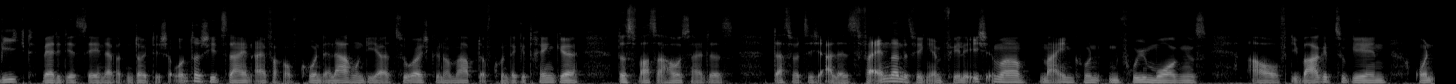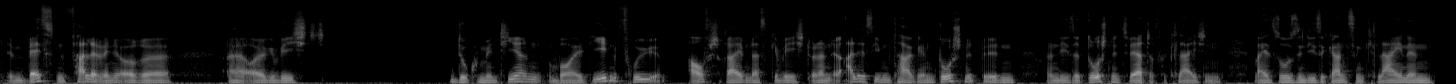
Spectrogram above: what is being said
wiegt, werdet ihr sehen, da wird ein deutlicher Unterschied sein, einfach aufgrund der Nahrung, die ihr zu euch genommen habt, aufgrund der Getränke, des Wasserhaushaltes. Das wird sich alles verändern. Deswegen empfehle ich immer meinen Kunden früh morgens auf die Waage zu gehen und im besten Falle, wenn ihr eure, äh, euer Gewicht dokumentieren wollt, jeden früh aufschreiben das Gewicht und dann alle sieben Tage einen Durchschnitt bilden und dann diese Durchschnittswerte vergleichen, weil so sind diese ganzen kleinen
